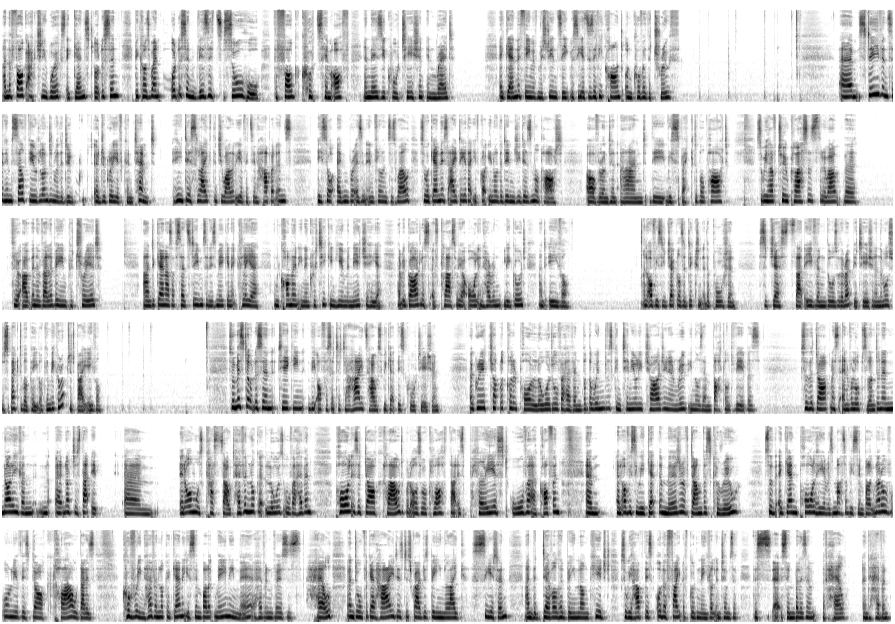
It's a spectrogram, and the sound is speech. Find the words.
And the fog actually works against Utterson because when Utterson visits Soho, the fog cuts him off. And there's your quotation in red. Again, the theme of mystery and secrecy. It's as if he can't uncover the truth. Um, Stevenson himself viewed London with a, de a degree of contempt. He disliked the duality of its inhabitants. He saw Edinburgh as an influence as well. So again, this idea that you've got, you know, the dingy, dismal part of London and the respectable part. So we have two classes throughout the throughout the novella being portrayed. And again, as I've said, Stevenson is making it clear and commenting and critiquing human nature here that regardless of class, we are all inherently good and evil. And obviously, Jekyll's addiction to the potion suggests that even those with a reputation and the most respectable people can be corrupted by evil. So, Mr. Utterson taking the officer to Hyde's house, we get this quotation. A great chocolate coloured pall lowered over heaven, but the wind was continually charging and rooting those embattled vapours. So the darkness envelopes London, and not even uh, not just that it um it almost casts out heaven. Look at lowers over heaven. pall is a dark cloud, but also a cloth that is placed over a coffin. Um, and obviously we get the murder of Danvers Carew. So again, pall here is massively symbolic, not only of this dark cloud that is covering heaven. Look again at your symbolic meaning there, heaven versus hell. And don't forget, Hyde is described as being like Satan, and the devil had been long caged. So we have this other fight of good and evil in terms of this uh, symbolism of hell and heaven.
